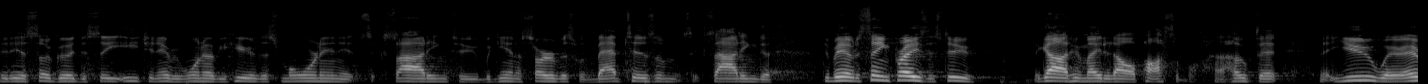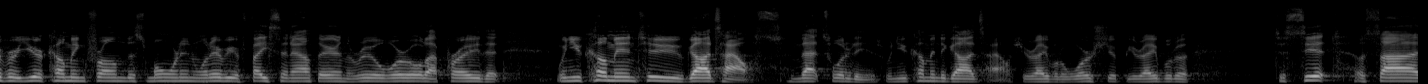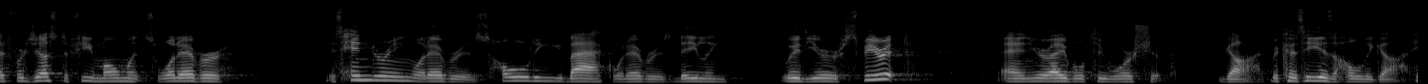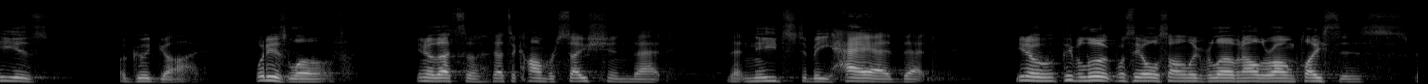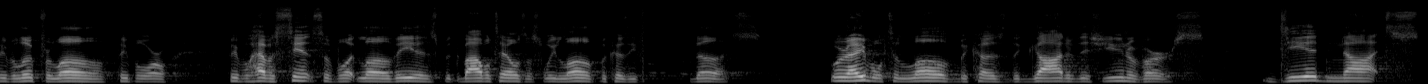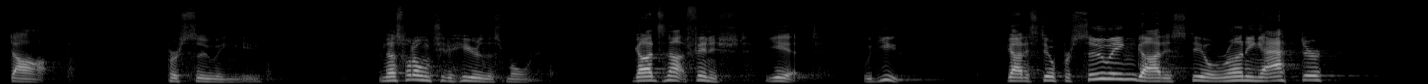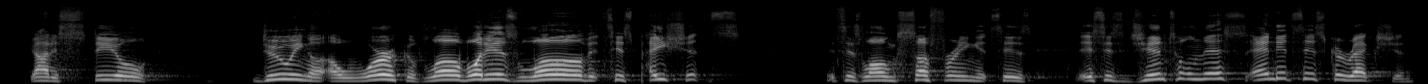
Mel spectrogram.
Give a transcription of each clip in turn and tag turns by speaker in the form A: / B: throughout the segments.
A: It is so good to see each and every one of you here this morning. It's exciting to begin a service with baptism. It's exciting to, to be able to sing praises to the God who made it all possible. I hope that, that you, wherever you're coming from this morning, whatever you're facing out there in the real world, I pray that when you come into God's house, and that's what it is, when you come into God's house, you're able to worship, you're able to to sit aside for just a few moments whatever is hindering, whatever is holding you back, whatever is dealing with your spirit, and you're able to worship God because He is a holy God. He is a good God. What is love? You know, that's a, that's a conversation that, that needs to be had. That, you know, people look, what's the old song, looking for love in all the wrong places People look for love. People are people have a sense of what love is, but the Bible tells us we love because he loved us. We're able to love because the God of this universe did not stop pursuing you. And that's what I want you to hear this morning. God's not finished yet with you. God is still pursuing, God is still running after. God is still doing a, a, work of love. What is love? It's His patience, it's His long suffering, it's His, it's His gentleness, and it's His correction.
